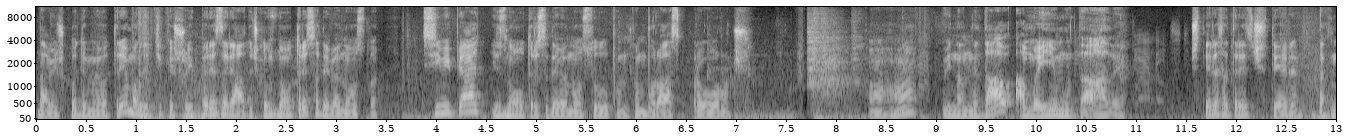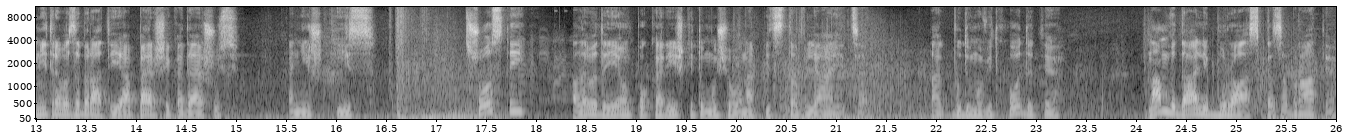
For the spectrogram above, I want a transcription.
Да, від шкоди ми отримали, тільки що і перезарядочка. Ну, знову 390. 7,5 і знову 390 лупом там бураск праворуч. Ага, він нам не дав, а ми йому дали. 434. Так, мені треба забирати, я перший кадешусь, аніж із шостий, але видаємо поки ріжки, тому що вона підставляється. Так, будемо відходити. Нам в ідеалі бураска забрати.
